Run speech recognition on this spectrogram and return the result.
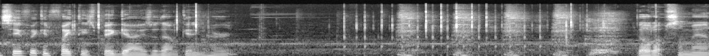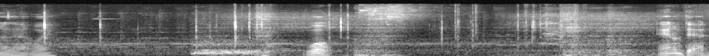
Let's see if we can fight these big guys without getting hurt. Build up some mana that way. Whoa. And I'm dead.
